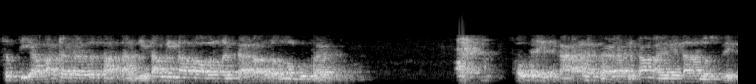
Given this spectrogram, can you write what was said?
Setiap ada kesesatan, kita minta tolong negara untuk membubarkan. Oke, sekarang negara kita mayoritas Muslim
